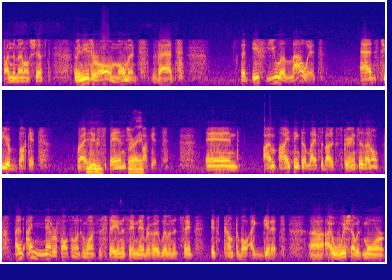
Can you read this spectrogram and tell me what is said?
fundamental shift. I mean, these are all moments that that if you allow it, adds to your bucket, right? Mm, it mm-hmm. expands your right. bucket, and I'm I think that life's about experiences. I don't. I, I never fault someone who wants to stay in the same neighborhood, live in the same. It's comfortable. I get it. Uh, I wish I was more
